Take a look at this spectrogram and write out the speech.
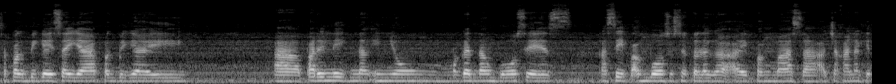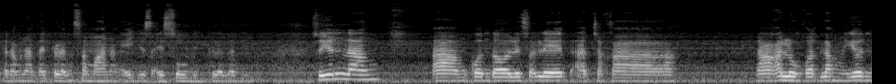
sa pagbigay saya, pagbigay ah, parinig ng inyong magandang boses, kasi ang boses nyo talaga ay pangmasa at saka nakita naman natin talagang samahan ng ages ay solid talaga din. So yun lang, um, condolence ulit at saka nakakalungkot lang yun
